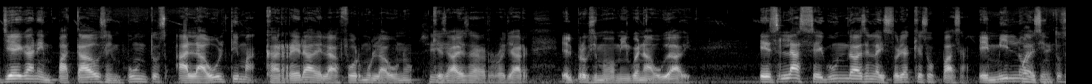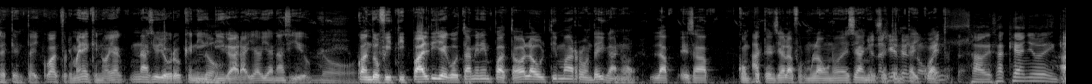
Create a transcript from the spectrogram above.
llegan empatados en puntos a la última carrera de la Fórmula 1 Sí. que se va a desarrollar el próximo domingo en Abu Dhabi. Es la segunda vez en la historia que eso pasa. En 1974. Imagínense que no había nacido, yo creo que ni, No. ni Garay había nacido. No. Cuando Fittipaldi llegó también empatado a la última ronda y ganó la- esa competencia de la Fórmula 1 de ese año el 74. 90. ¿Sabes a qué año? en qué-.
